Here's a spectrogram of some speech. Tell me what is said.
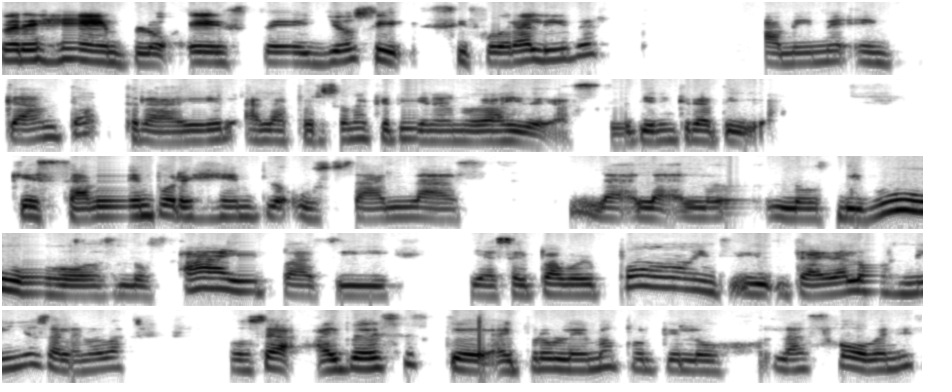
por ejemplo, este, yo si, si fuera líder, a mí me encanta traer a las personas que tienen nuevas ideas, que tienen creatividad, que saben, por ejemplo, usar las los dibujos, los iPads y, hacer PowerPoint y traer a los niños a la nueva. O sea, hay veces que hay problemas porque los, las jóvenes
